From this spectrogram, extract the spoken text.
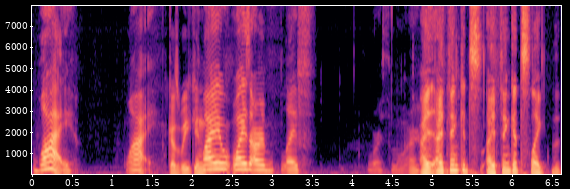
why? Why? because we can. Why? Why is our life worth more? I, I think it's I think it's like the,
